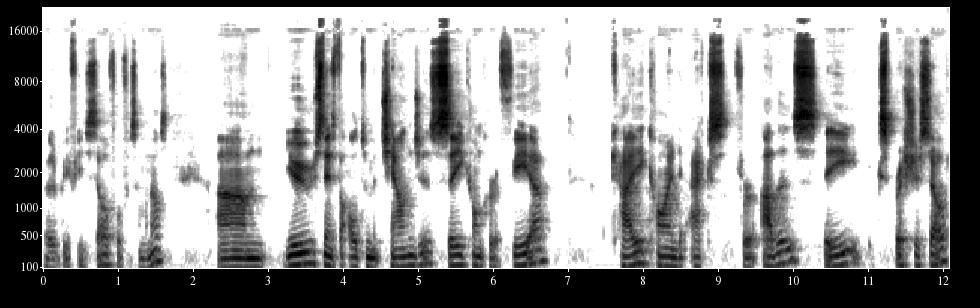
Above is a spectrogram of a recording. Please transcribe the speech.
whether it be for yourself or for someone else. Um, U stands for ultimate challenges. C, conquer a fear. K, kind acts for others. E, express yourself.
